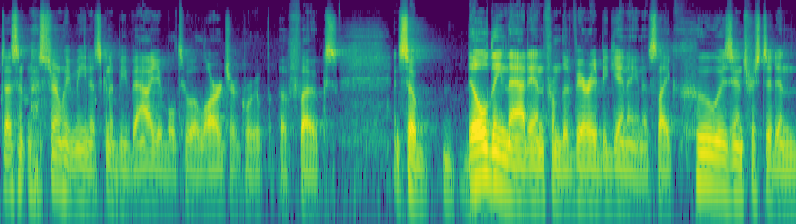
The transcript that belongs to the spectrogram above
doesn't necessarily mean it's going to be valuable to a larger group of folks. And so building that in from the very beginning, it's like who is interested in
